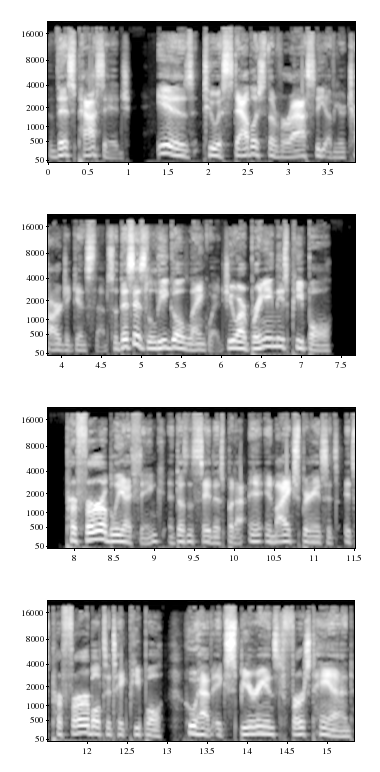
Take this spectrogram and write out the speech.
this passage, is to establish the veracity of your charge against them. So this is legal language. You are bringing these people preferably i think it doesn't say this but in my experience it's it's preferable to take people who have experienced firsthand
